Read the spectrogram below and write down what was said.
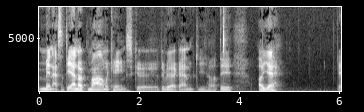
Men altså, det er nok meget amerikansk, øh, det vil jeg gerne give. Og, det, og ja, ja.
